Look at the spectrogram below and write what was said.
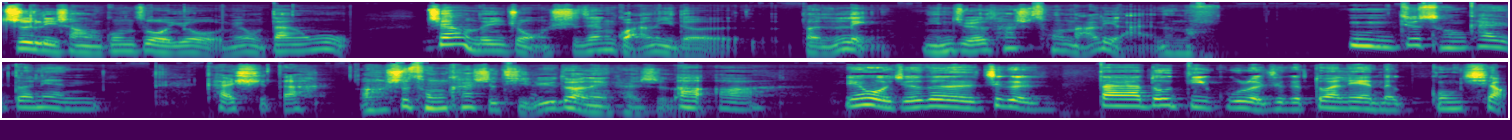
智力上的工作又没有耽误。这样的一种时间管理的本领，您觉得它是从哪里来的呢？嗯，就从开始锻炼开始的啊，是从开始体力锻炼开始的啊啊！因为我觉得这个大家都低估了这个锻炼的功效。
